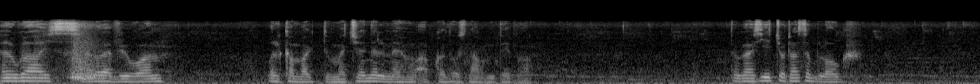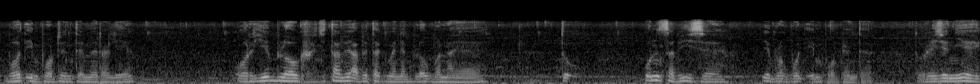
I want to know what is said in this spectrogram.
Hello guys hello everyone welcome back to my channel मैं हूँ आपका दोस्त नाम देवा। तो गाइस ये छोटा सा ब्लॉग बहुत इम्पोर्टेंट है मेरे लिए। और ये ब्लॉग जितना भी अभी तक मैंने ब्लॉग बनाया है तो उन सभी से ये ब्लॉग बहुत इम्पोर्टेंट है। तो रीज़न ये है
